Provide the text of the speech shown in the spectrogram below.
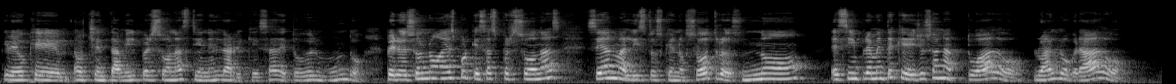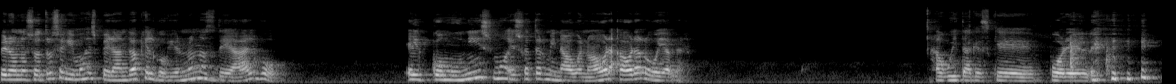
creo que 80 mil personas tienen la riqueza de todo el mundo. Pero eso no es porque esas personas sean más listos que nosotros, no, es simplemente que ellos han actuado, lo han logrado, pero nosotros seguimos esperando a que el gobierno nos dé algo. El comunismo, eso ha terminado. Bueno, ahora, ahora lo voy a hablar. Agüita que es que por el,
